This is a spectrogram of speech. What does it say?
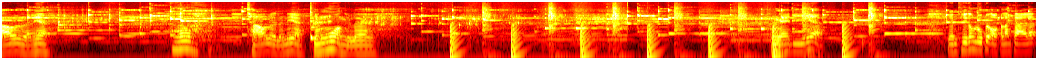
ช้าเลยเหรอเนี่ยเช้าเลยเหรอเนี่ย ยังง่วงอยู่เลย ทำไงดีเนี่ยเห็นทีต้องรู้ไปออกกำลังกายแล้ว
